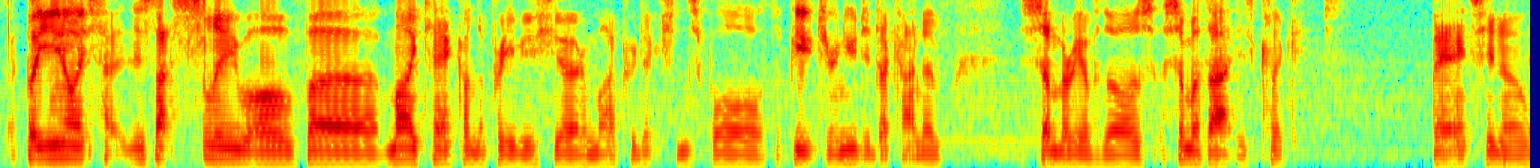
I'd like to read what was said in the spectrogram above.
but you know, it's there's that slew of uh, my take on the previous year and my predictions for the future, and you did a kind of summary of those. Some of that is click you know.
